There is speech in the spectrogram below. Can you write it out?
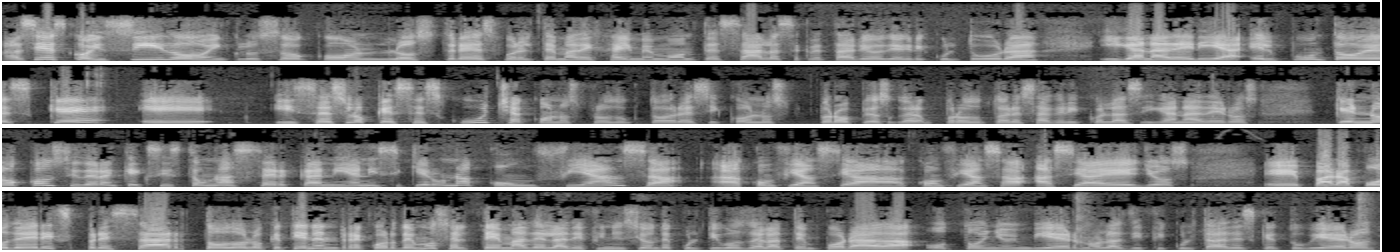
Así es, coincido incluso con los tres por el tema de Jaime Montesala, secretario de Agricultura y Ganadería. El punto es que eh, y es lo que se escucha con los productores y con los propios productores agrícolas y ganaderos que no consideran que exista una cercanía ni siquiera una confianza a confianza confianza hacia ellos eh, para poder expresar todo lo que tienen. Recordemos el tema de la definición de cultivos de la temporada otoño invierno las dificultades que tuvieron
